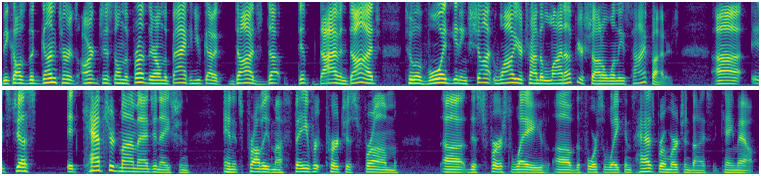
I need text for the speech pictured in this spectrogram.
Because the gun turrets aren't just on the front, they're on the back, and you've got to dodge, duck, dip, dive, and dodge to avoid getting shot while you're trying to line up your shot on one of these TIE fighters. Uh, it's just, it captured my imagination, and it's probably my favorite purchase from uh, this first wave of the Force Awakens Hasbro merchandise that came out.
